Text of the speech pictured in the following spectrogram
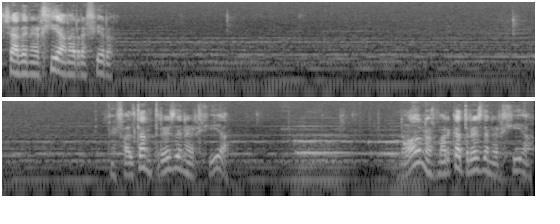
O sea, de energía me refiero. Me faltan tres de energía. No, nos marca tres de energía.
